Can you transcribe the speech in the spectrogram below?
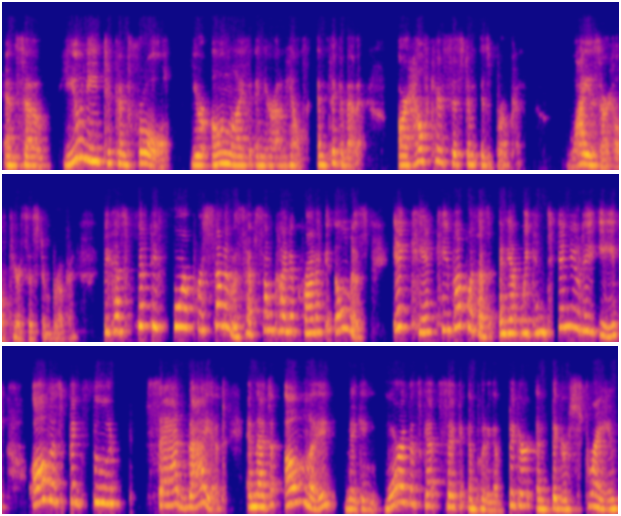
And so you need to control your own life and your own health. And think about it our healthcare system is broken. Why is our healthcare system broken? Because 54% of us have some kind of chronic illness. It can't keep up with us. And yet we continue to eat all this big food, sad diet and that's only making more of us get sick and putting a bigger and bigger strain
